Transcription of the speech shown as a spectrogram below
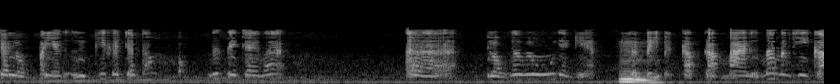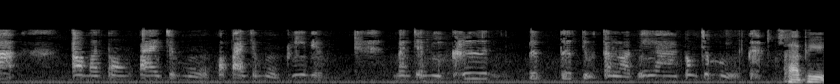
จะหลงไปอย่างอื่นพี่ก็จะต้องนึกในใจว่า เออหลงแล้วรู้อย่างเงี้ยอืมสติมันกลับกลับมาหรือไม่บางทีก็เอามาตรงปลายจมูกเพราะปลายจมูกพี่เนี่ยมันจะมีคลื่น ตึ๊บตึ๊บอยู่ตลอดเวลาตรงจมูกอะครับพี่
